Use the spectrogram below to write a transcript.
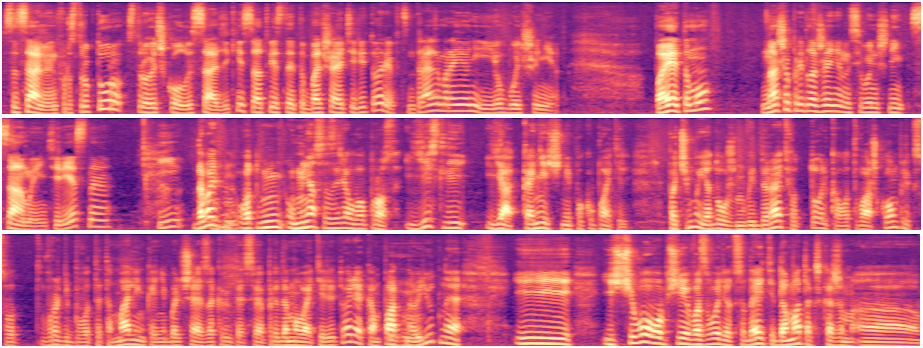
социальную инфраструктуру, строить школы, садики. Соответственно, это большая территория, в центральном районе ее больше нет. Поэтому наше предложение на сегодняшний день самое интересное. И Давай, вот м- у меня созрел вопрос. Если я конечный покупатель, почему я должен выбирать вот только вот ваш комплекс? Вот вроде бы вот эта маленькая, небольшая, закрытая своя придомовая территория, компактная, Мгм. уютная. И из чего вообще возводятся, да, эти дома, так скажем, э,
